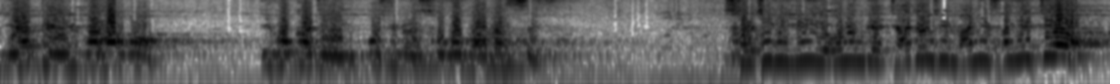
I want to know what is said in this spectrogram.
이 앞에 일부하고 이곳까지 오시는 수고 많았어요 솔직히 여기 오는데 자존심 많이 상했죠?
